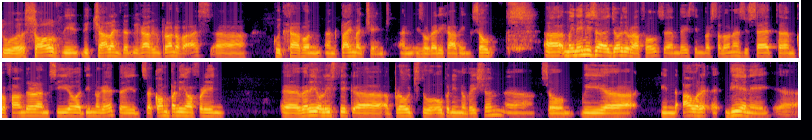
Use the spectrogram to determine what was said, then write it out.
to solve the the challenge that we have in front of us could have on, on climate change and is already having. So, uh, my name is uh, Jordi Ràfols. I'm based in Barcelona, as you said. I'm co-founder and CEO at Innoget. It's a company offering a very holistic uh, approach to open innovation. Uh, so we, uh, in our DNA, uh,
